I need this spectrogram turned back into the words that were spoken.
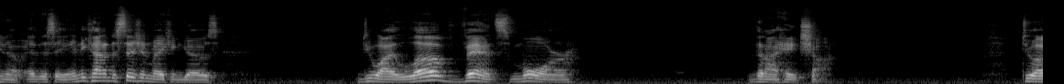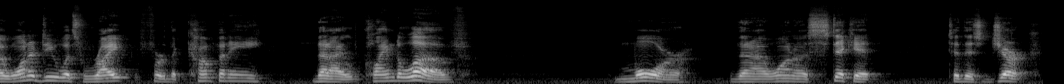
you know, and to say any kind of decision making goes, do I love Vince more than I hate Shawn? Do I want to do what's right for the company that I claim to love more than I want to stick it to this jerk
